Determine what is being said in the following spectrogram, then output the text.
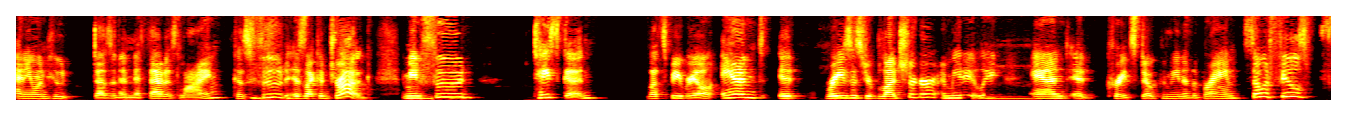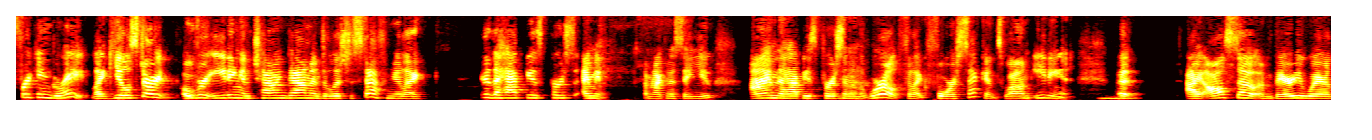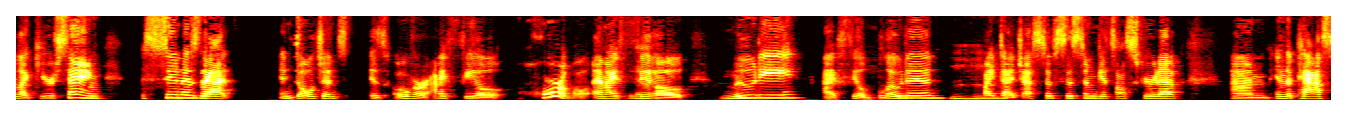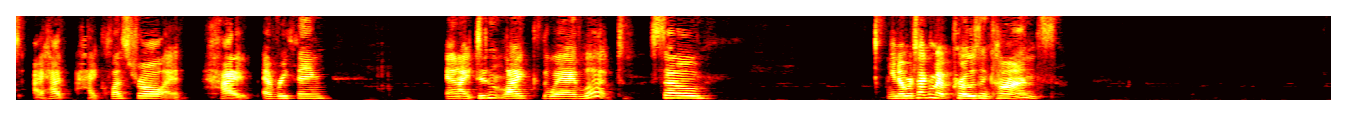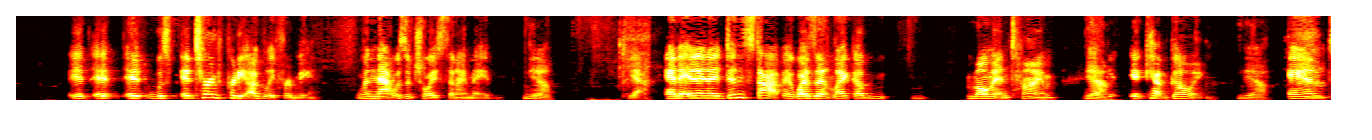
anyone who doesn't admit that is lying because food is like a drug. I mean, Mhm. food tastes good, let's be real, and it raises your blood sugar immediately Mhm. and it creates dopamine in the brain. So it feels freaking great. Like you'll start overeating and chowing down on delicious stuff, and you're like, you're the happiest person. I mean, I'm not going to say you. I'm the happiest person in the world for like four seconds while I'm eating it. Mm-hmm. But I also am very aware, like you're saying, as soon as that indulgence is over, I feel horrible and I Yeah. feel moody. I feel bloated my Mhm. digestive system gets all screwed up. Um, in the past, I had high cholesterol, I had high everything, and I didn't like the way I looked. So, you know, we're talking about pros and cons. It it it was it turned pretty ugly for me when that was a choice that I made. Yeah. Yeah, and and it didn't stop. It wasn't like a moment in time. Yeah. It, it kept going Yeah. and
